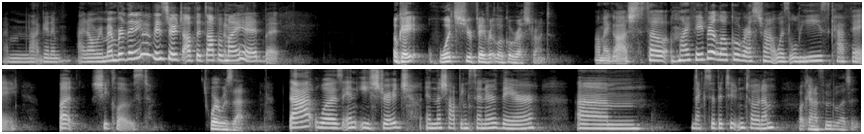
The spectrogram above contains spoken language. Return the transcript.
I'm not going to, I don't remember the name of his church off the top of my head, but Okay. What's your favorite local restaurant? Oh my gosh. So, my favorite local restaurant was Lee's Cafe, but she closed. Where was that? That was in Eastridge in the shopping center there, um, next to the and Totem What kind of food was it?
